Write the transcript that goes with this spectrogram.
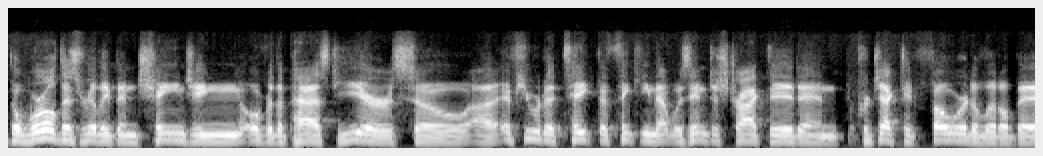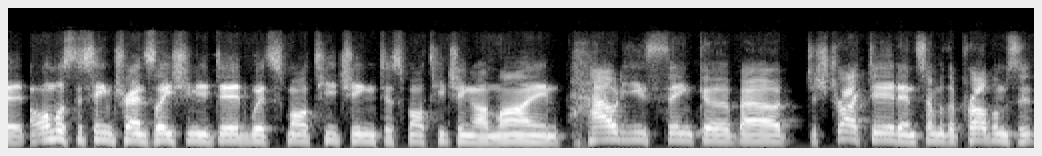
the world has really been changing over the past year. So, uh, if you were to take the thinking that was in Distracted and project it forward a little bit, almost the same translation you did with small teaching to small teaching online, how do you think about Distracted and some of the problems that,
